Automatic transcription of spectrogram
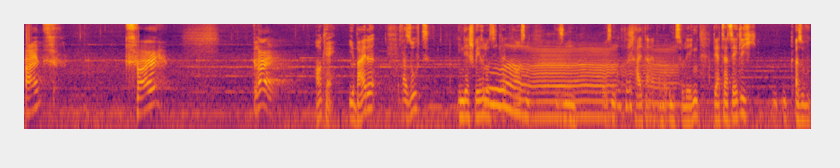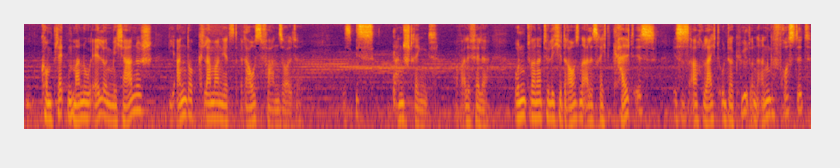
Eins, zwei, drei. Okay, ihr beide versucht in der Schwerelosigkeit draußen diesen großen Schalter einfach mal umzulegen, der tatsächlich also komplett manuell und mechanisch die Andockklammern jetzt rausfahren sollte. Es ist anstrengend, auf alle Fälle. Und weil natürlich hier draußen alles recht kalt ist, ist es auch leicht unterkühlt und angefrostet.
